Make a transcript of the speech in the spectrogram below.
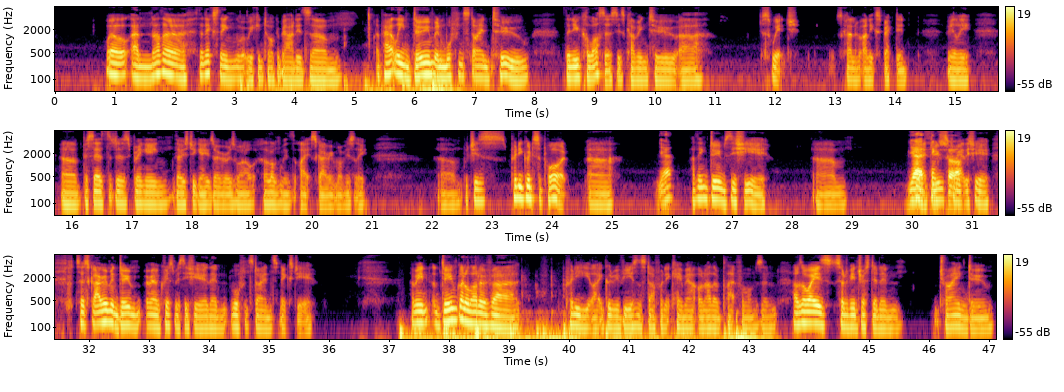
Well, another the next thing that we can talk about is um, apparently Doom and Wolfenstein 2, the new Colossus, is coming to uh, Switch. It's kind of unexpected, really. Uh, Bethesda's bringing those two games over as well, along with like Skyrim, obviously, um, which is pretty good support. Uh, Yeah, I think Doom's this year. Um, yeah, I think Doom's so. coming out this year. So Skyrim and Doom around Christmas this year, and then Wolfenstein's next year. I mean, Doom got a lot of uh, pretty like good reviews and stuff when it came out on other platforms, and I was always sort of interested in trying Doom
